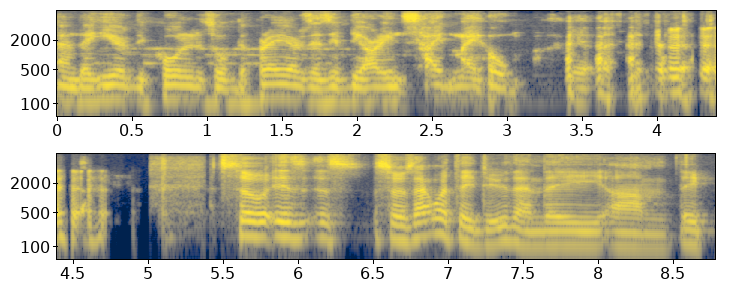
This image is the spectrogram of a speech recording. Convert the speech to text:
and I hear the calls of the prayers as if they are inside my home. So is, is so is that what they do then? They um they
